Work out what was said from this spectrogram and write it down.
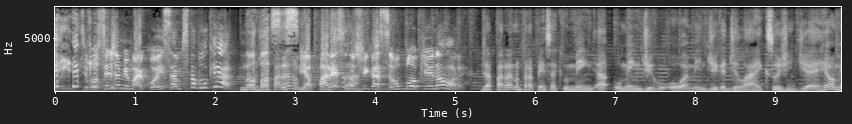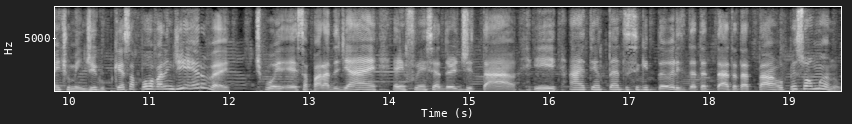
Se você já me marcou aí, sabe que você tá bloqueado. Nossa pararam E aparece a notificação, eu bloqueio na hora. Já pararam pra pensar que o, men a- o mendigo ou a mendiga de likes hoje em dia é realmente um mendigo? Porque essa porra vale dinheiro, velho. Tipo, essa parada de, ah, é influenciador digital e, ah, eu tenho tantos seguidores, tá, tá, tá, tá, tá, tá. O pessoal, mano,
